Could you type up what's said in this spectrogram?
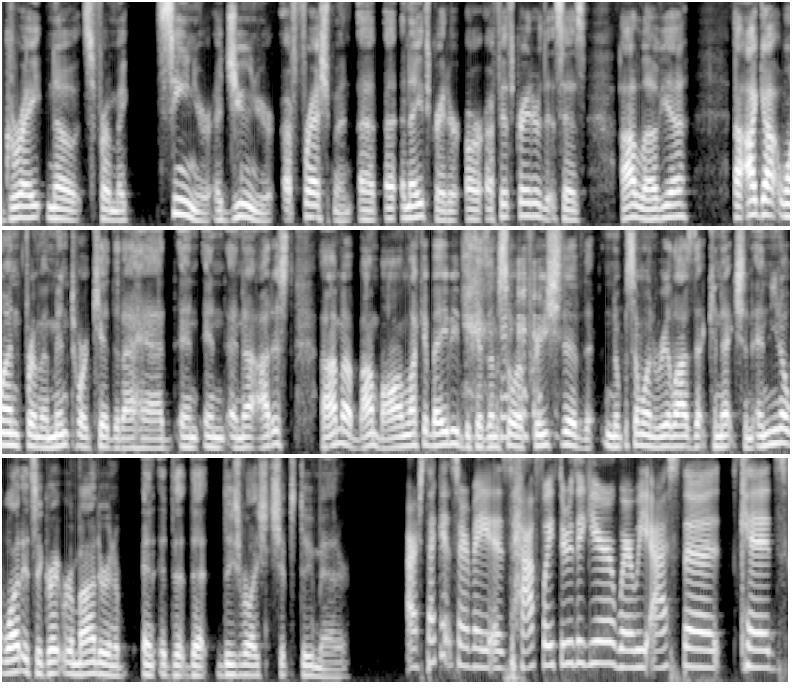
great notes from a senior, a junior, a freshman, a, a- an eighth grader, or a fifth grader that says, I love you. I got one from a mentor kid that I had, and and and I just I'm a I'm bawling like a baby because I'm so appreciative that someone realized that connection. And you know what? It's a great reminder and, a, and that that these relationships do matter. Our second survey is halfway through the year where we ask the kids,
